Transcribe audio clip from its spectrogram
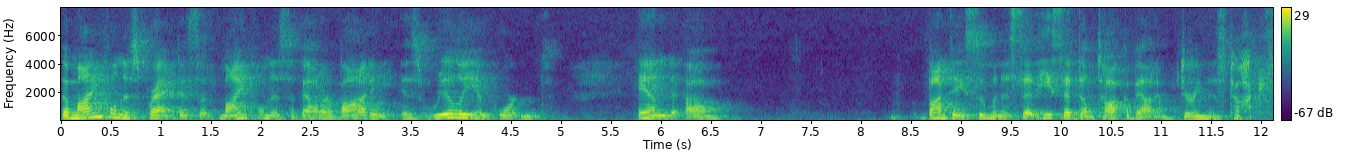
the mindfulness practice of mindfulness about our body is really important. And um, Bhante Sumana said, he said, don't talk about him during this talk.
